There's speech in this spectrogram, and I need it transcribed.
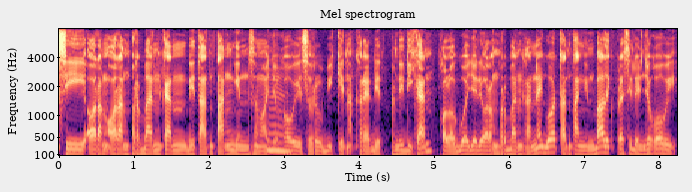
si orang-orang perbankan ditantangin sama Jokowi suruh bikin kredit pendidikan, kalau gue jadi orang perbankannya gue tantangin balik Presiden Jokowi.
